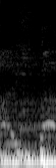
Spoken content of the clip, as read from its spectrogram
I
